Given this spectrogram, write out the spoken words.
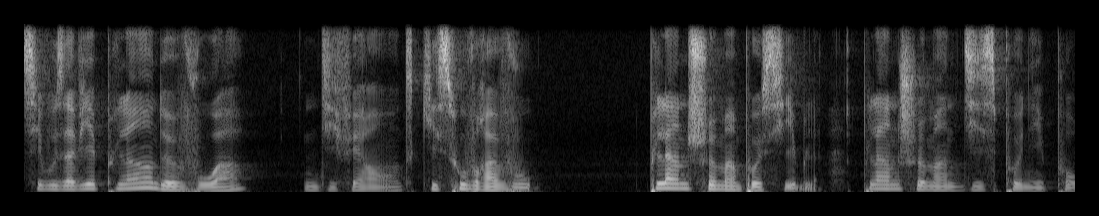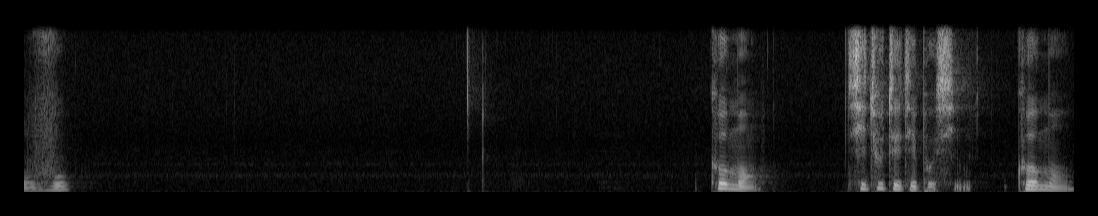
si vous aviez plein de voies différentes qui s'ouvrent à vous, plein de chemins possibles, plein de chemins disponibles pour vous, comment, si tout était possible, comment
